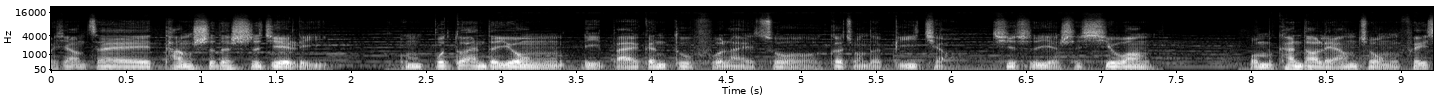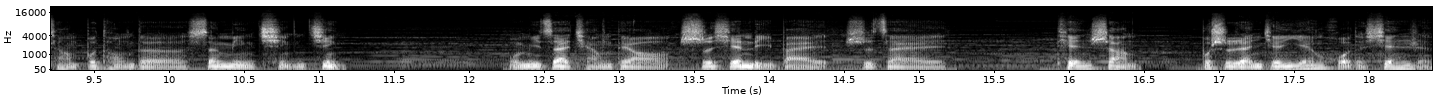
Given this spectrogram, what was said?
我想在唐诗的世界里，我们不断的用李白跟杜甫来做各种的比较，其实也是希望我们看到两种非常不同的生命情境。我们一再强调，诗仙李白是在天上不食人间烟火的仙人，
